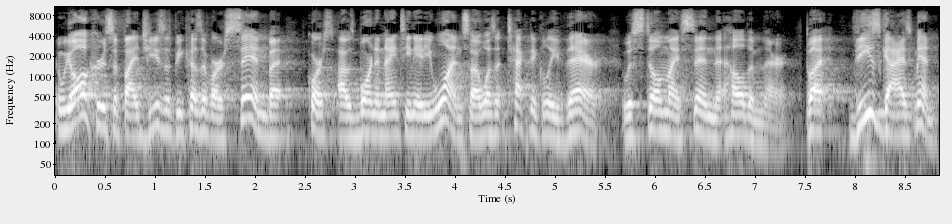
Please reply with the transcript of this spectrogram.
And we all crucified Jesus because of our sin, but of course, I was born in 1981, so I wasn't technically there. It was still my sin that held him there. But these guys, man,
